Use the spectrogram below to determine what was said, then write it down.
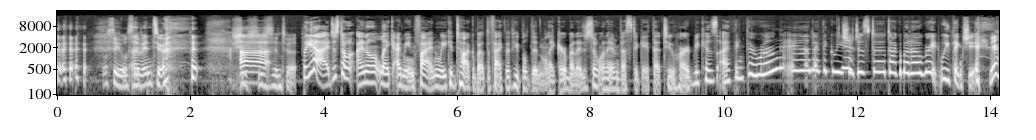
We'll see. We'll see. I'm into it. She- she's into it. But yeah, I just don't, I don't like, I mean, fine, we could talk about the fact that people didn't like her, but I just don't want to investigate that too hard because I think they're wrong. And I think we should just uh, talk about how great we think she is. Yeah.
